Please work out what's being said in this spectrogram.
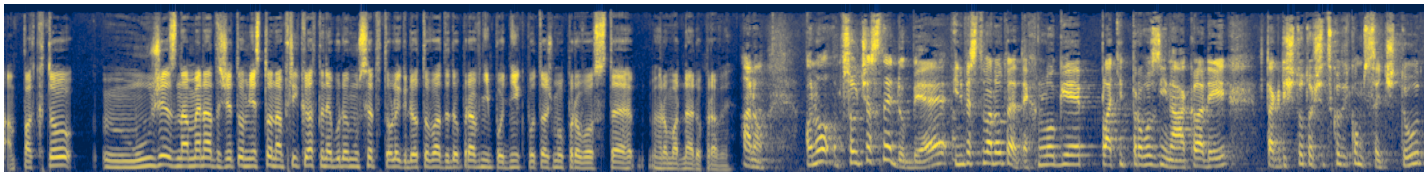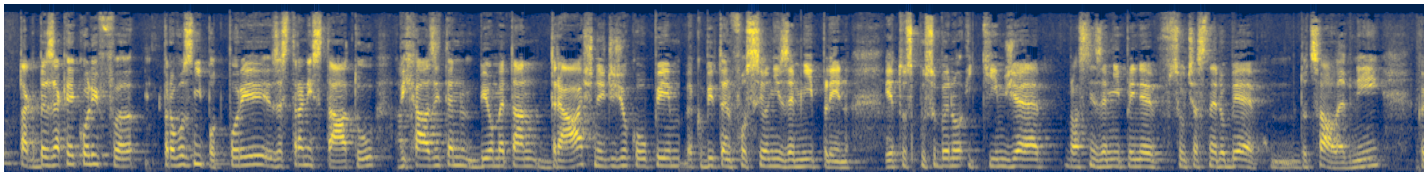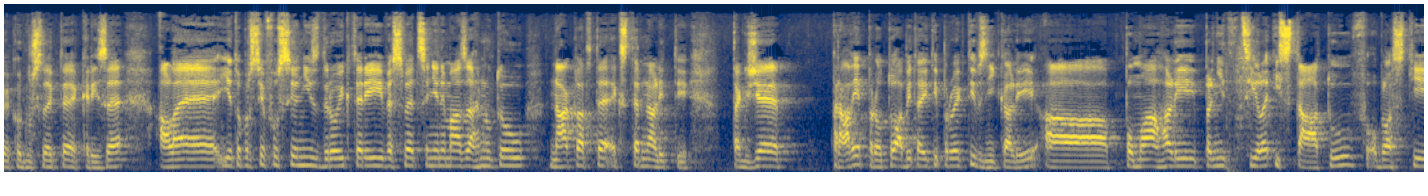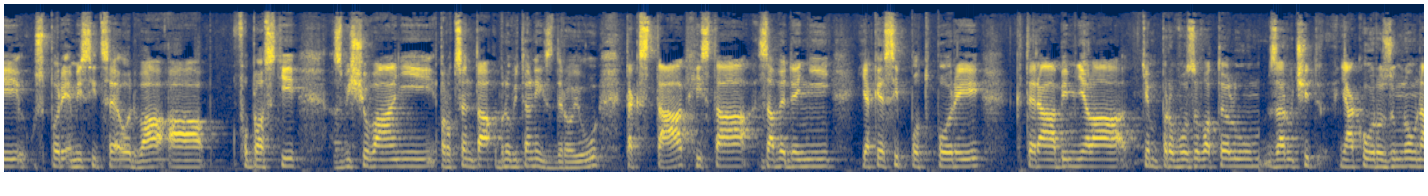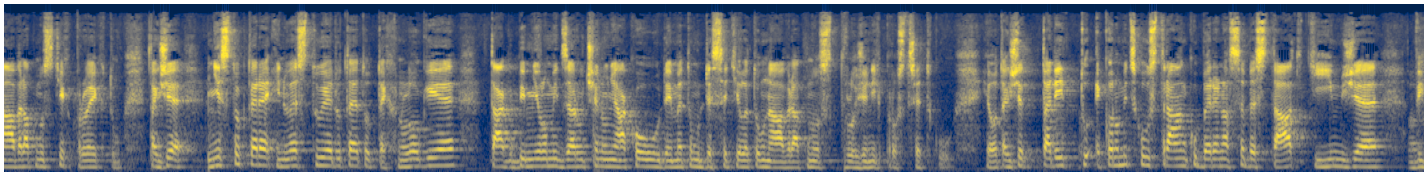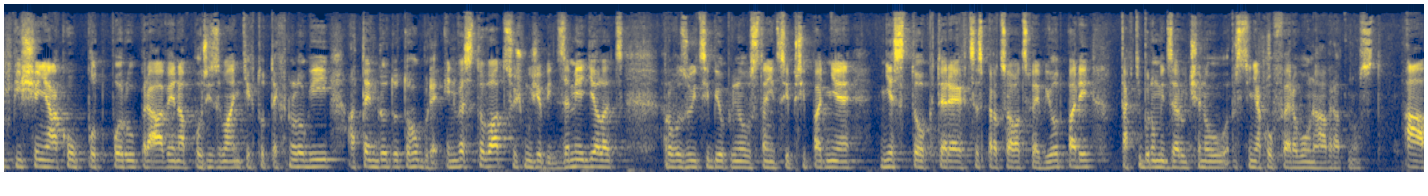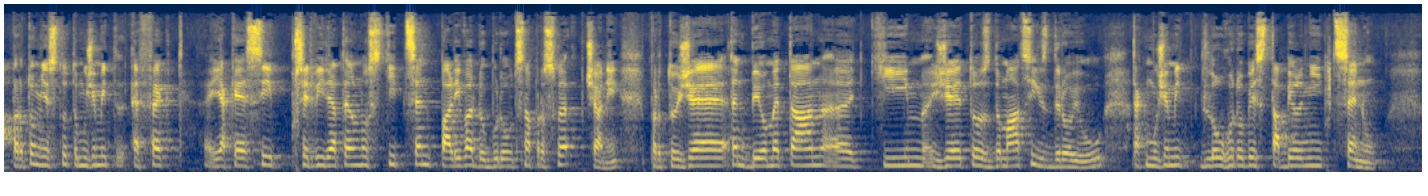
a pak to může znamenat, že to město například nebude muset tolik dotovat dopravní podnik, potažmo provoz té hromadné dopravy. Ano. Ono v současné době investovat do té technologie, platit provozní náklady, tak když toto všechno teď sečtu, tak bez jakékoliv eh, provozní podpory ze strany státu vychází ten biometan dráž, než když ho koupím jakoby ten fosilní zemní plyn. Je to způsobeno i tím, že vlastně zemní plyn je v současné době docela levný, jako, jako důsledek té krize, ale je to prostě fosilní zdroj, který ve své ceně nemá zahrnutou náklad té externality. Takže Právě proto, aby tady ty projekty vznikaly a pomáhali plnit cíle i státu v oblasti úspory emisí CO2 a v oblasti zvyšování procenta obnovitelných zdrojů, tak stát chystá zavedení jakési podpory která by měla těm provozovatelům zaručit nějakou rozumnou návratnost těch projektů. Takže město, které investuje do této technologie, tak by mělo mít zaručenou nějakou, dejme tomu, desetiletou návratnost vložených prostředků. Jo, takže tady tu ekonomickou stránku bere na sebe stát tím, že vypíše nějakou podporu právě na pořizování těchto technologií a ten, kdo do toho bude investovat, což může být zemědělec, provozující bioplynovou stanici, případně město, které chce zpracovat své bioodpady, tak ti budou mít zaručenou prostě nějakou férovou návratnost. A proto město to může mít efekt jakési předvídatelnosti cen paliva do budoucna pro své občany, protože ten biometan eh, tím, že je to z domácích zdrojů, tak může mít dlouhodobě stabilní cenu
